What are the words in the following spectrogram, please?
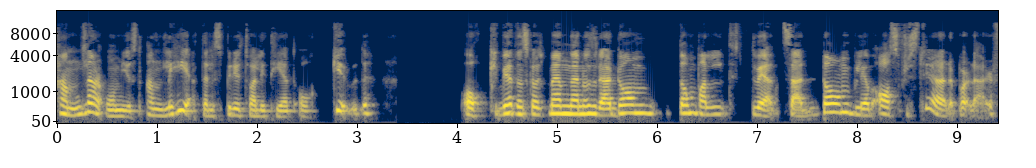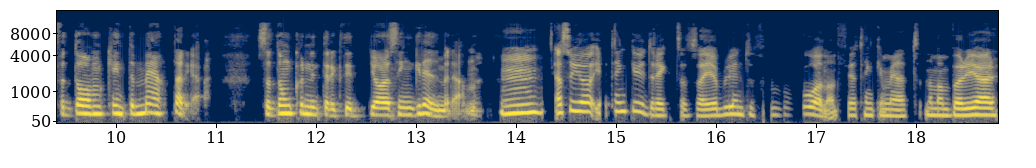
handlar om just andlighet eller spiritualitet och Gud. Och vetenskapsmännen och sådär, de, de bara, du vet, så här, de blev asfrustrerade på det där för de kan inte mäta det. Så de kunde inte riktigt göra sin grej med den. Mm. Alltså jag, jag tänker ju direkt, alltså, jag blir inte förvånad, för jag tänker mig att när man börjar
